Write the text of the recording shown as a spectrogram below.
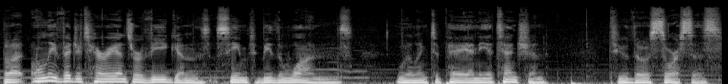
But only vegetarians or vegans seem to be the ones willing to pay any attention to those sources.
